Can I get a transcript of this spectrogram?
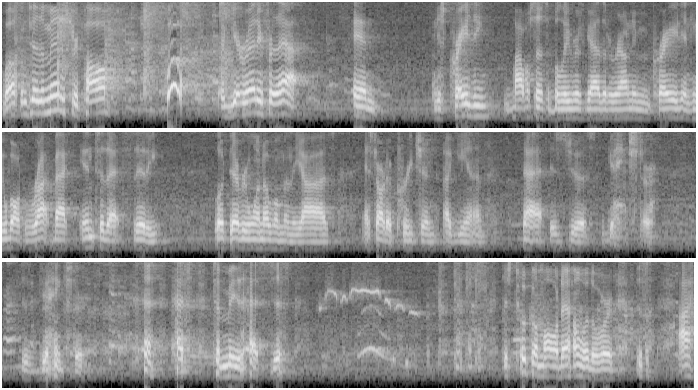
Welcome to the ministry, Paul. Woo! Get ready for that. And it's crazy. The Bible says the believers gathered around him and prayed, and he walked right back into that city, looked every one of them in the eyes, and started preaching again. That is just gangster. Just gangster. that's to me, that's just just took them all down with a word. Just I,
